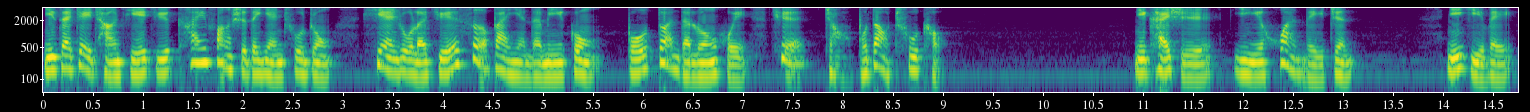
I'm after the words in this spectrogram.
你在这场结局开放式的演出中陷入了角色扮演的迷宫，不断的轮回，却找不到出口。你开始以幻为真，你以为。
